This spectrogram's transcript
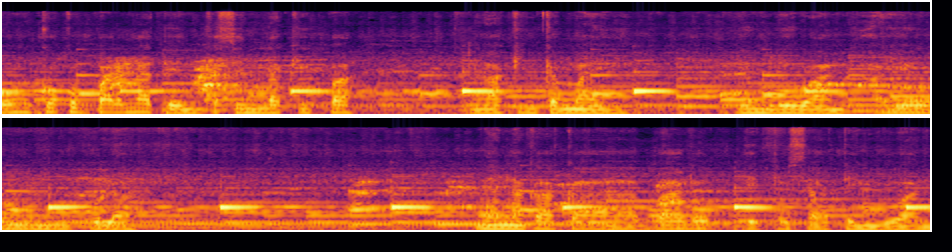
kung kukumpara natin, kasi laki pa ng aking kamay yung liwan ay yung pula na nakakabalot dito sa ating buwan.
